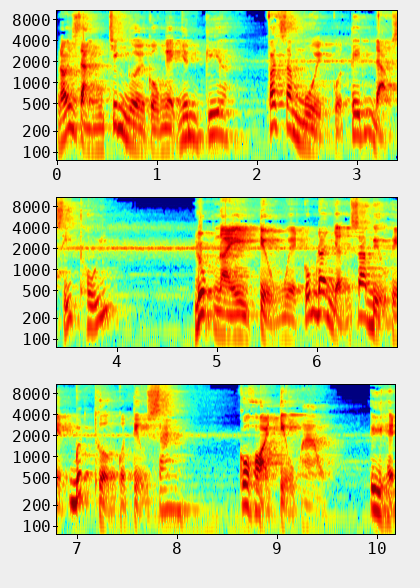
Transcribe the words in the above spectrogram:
nói rằng trên người của nghệ nhân kia phát ra mùi của tên đạo sĩ thối. Lúc này Tiểu Nguyệt cũng đã nhận ra biểu hiện bất thường của Tiểu Giang. Cô hỏi Tiểu Hào, y hệt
